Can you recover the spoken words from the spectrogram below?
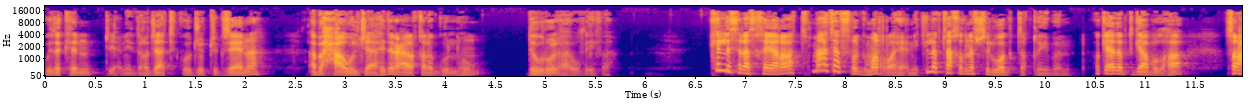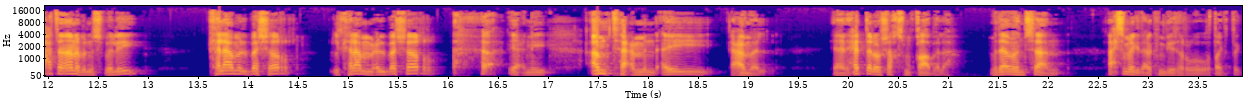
وإذا كنت يعني درجاتك وجوبتك زينة أبى أحاول جاهدا على الأقل أقول لهم دوروا لها وظيفة. كل ثلاث خيارات ما تفرق مرة يعني كلها بتاخذ نفس الوقت تقريبا. okay هذا بتقابلها. صراحة أنا بالنسبة لي كلام البشر الكلام مع البشر يعني أمتع من أي عمل. يعني حتى لو شخص مقابله. ما دام إنسان أحسن ما يقعد على الكمبيوتر وطقطق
